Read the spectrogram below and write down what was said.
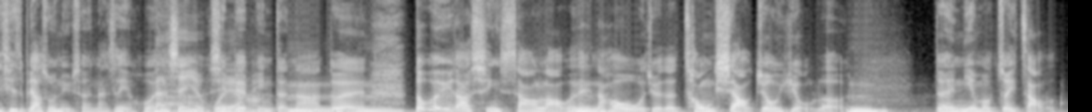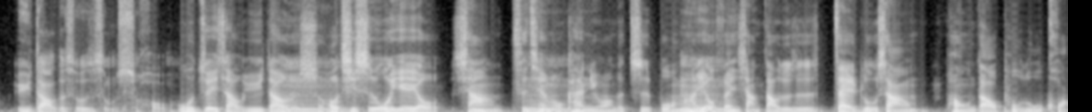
哎，其实不要说女生，男生也会，男生也会，性别平等啊，对，都会遇到性骚扰。哎，然后我觉得从小就有了。嗯，对你有没有最早？遇到的时候是什么时候？我最早遇到的时候，其实我也有像之前我看女王的直播嘛，也有分享到，就是在路上碰到铺路狂、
